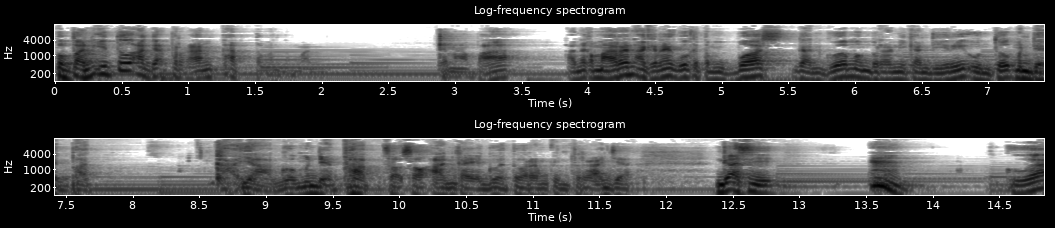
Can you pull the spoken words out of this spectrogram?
beban itu agak terangkat teman-teman. Kenapa? Karena kemarin akhirnya gue ketemu bos dan gue memberanikan diri untuk mendebat. Kayak gue mendebat sok-sokan kayak gue tuh orang pinter aja. Enggak sih. gue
